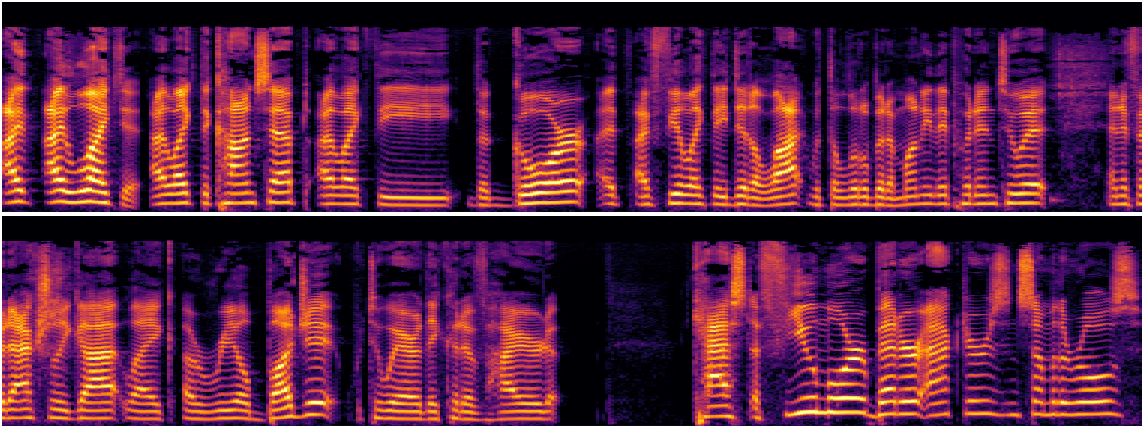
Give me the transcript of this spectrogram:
I I liked it. I like the concept. I like the the gore. I, I feel like they did a lot with the little bit of money they put into it. And if it actually got like a real budget to where they could have hired cast a few more better actors in some of the roles,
